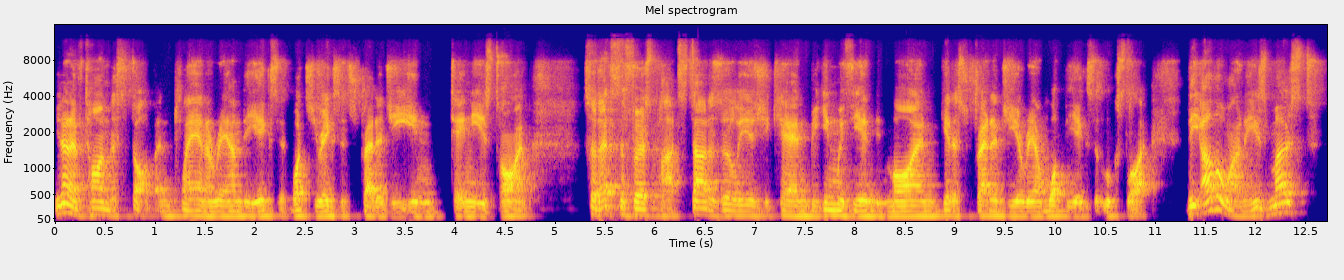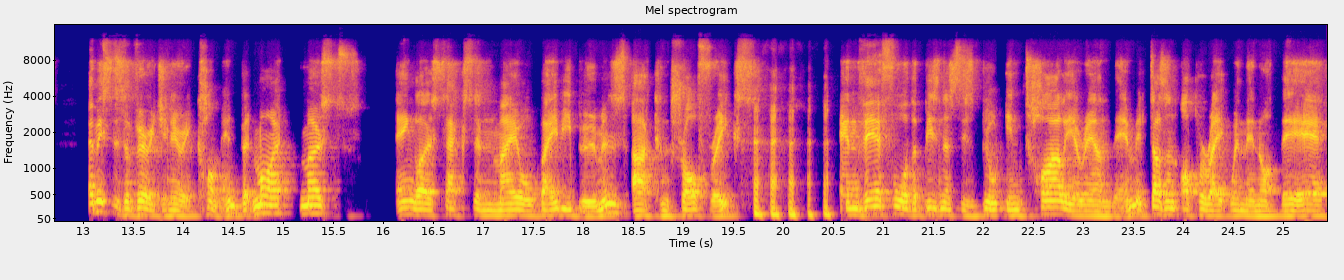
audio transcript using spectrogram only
You don't have time to stop and plan around the exit. What's your exit strategy in 10 years' time? So that's the first part. Start as early as you can, begin with the end in mind, get a strategy around what the exit looks like. The other one is most, and this is a very generic comment, but my most Anglo Saxon male baby boomers are control freaks. and therefore, the business is built entirely around them. It doesn't operate when they're not there.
